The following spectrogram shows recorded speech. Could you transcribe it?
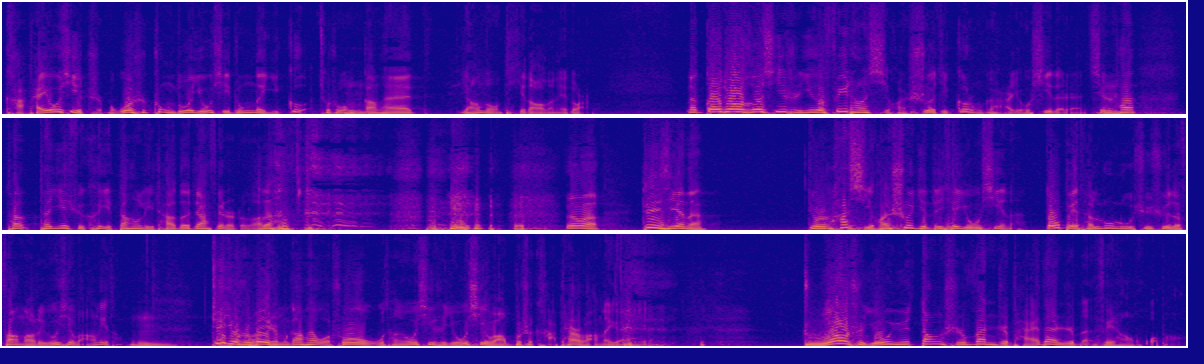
卡牌游戏只不过是众多游戏中的一个，就是我们嗯刚才杨总提到的那段。那高桥和希是一个非常喜欢设计各种各样游戏的人，其实他、嗯他他也许可以当理查德加菲尔德的。那么这些呢，就是他喜欢设计的一些游戏呢，都被他陆陆续续的放到了游戏王里头。嗯，这就是为什么刚才我说过武藤游戏是游戏王，不是卡片王的原因。主要是由于当时万智牌在日本非常火爆，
